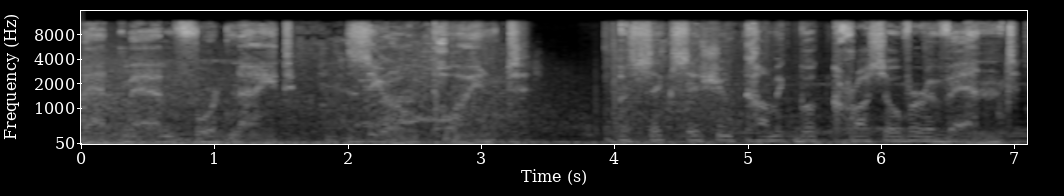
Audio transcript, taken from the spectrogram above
Batman Fortnite Zero Point, a six issue comic book crossover event.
